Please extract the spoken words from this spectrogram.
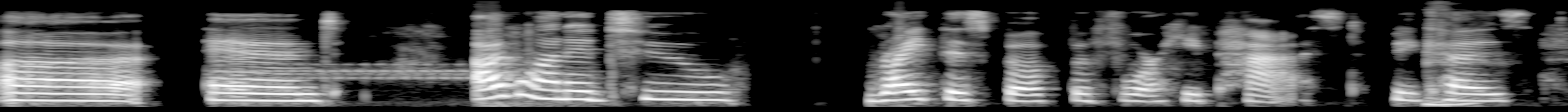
Uh, and I wanted to write this book before he passed mm-hmm. because. Mm-hmm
